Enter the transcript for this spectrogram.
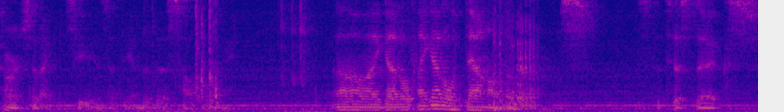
torch that I can see is at the end of this hallway. Oh, I gotta, I gotta look down all the rooms. Statistics,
